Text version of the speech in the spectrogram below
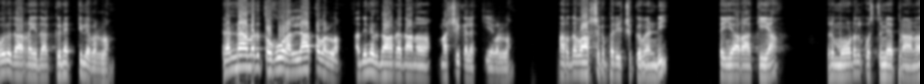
ഒരു ഉദാഹരണം ഇതാ കിണറ്റിലെ വെള്ളം. രണ്ടാമത് തൊഹൂർ അല്ലാത്ത വെള്ളം. അതിനൊരു ഉദാഹരണം ഇതാണ് മഷി കലക്കിയ വെള്ളം. അർദ്ധവാർഷിക പരീക്ഷയ്ക്ക് വേണ്ടി തയ്യാറാക്കിയ ഒരു മോഡൽ ക്വസ്റ്റ്യൻ പേപ്പറാണ്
